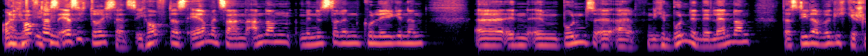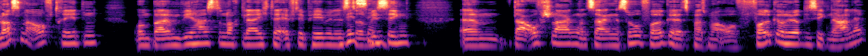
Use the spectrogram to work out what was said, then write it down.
Und ich Also hoffe, ich dass er sich durchsetzt. Ich hoffe, dass er mit seinen anderen Ministerinnen, Kolleginnen äh, in, im Bund, äh, äh, nicht im Bund, in den Ländern, dass die da wirklich geschlossen auftreten und beim, wie heißt er noch gleich, der FDP-Minister Wissing. Wissing, ähm, da aufschlagen und sagen, so Volker, jetzt pass mal auf, Volker hört die Signale,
